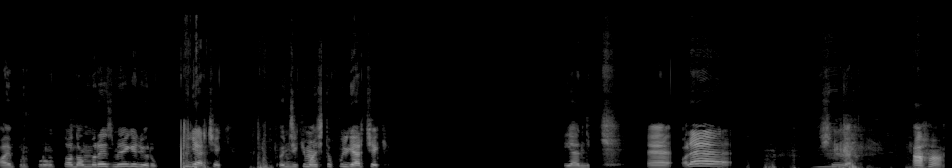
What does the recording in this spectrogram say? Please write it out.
Hyperfront'ta adamları ezmeye geliyorum. Full gerçek. Önceki maçta full gerçek. Yendik. Ee, ole. Şimdi. Aha.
